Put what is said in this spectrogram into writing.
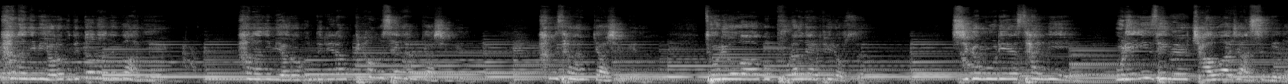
하나님이 여러분들이 떠나는 거 아니에요. 하나님이 여러분들이랑 평생 함께 하십니다. 항상 함께 하십니다. 두려워하고 불안할 필요 없어요. 지금 우리의 삶이 우리 인생을 좌우하지 않습니다.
